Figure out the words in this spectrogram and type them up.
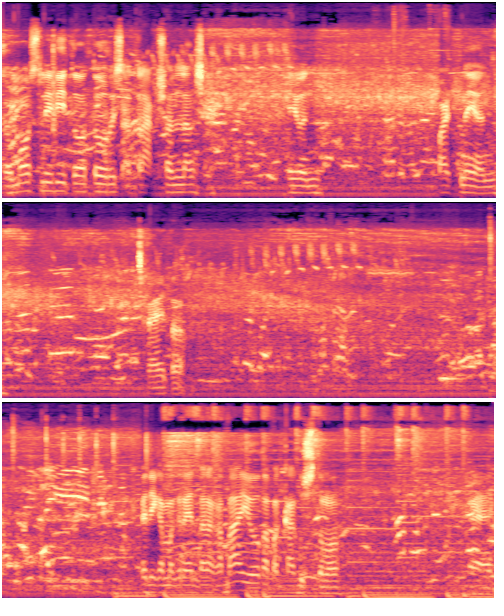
So mostly dito tourist attraction lang siya. Ayun. Part na yun. Tsaka ito. Pwede ka magrenta ng kabayo kapag ka gusto mo. Ayan.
